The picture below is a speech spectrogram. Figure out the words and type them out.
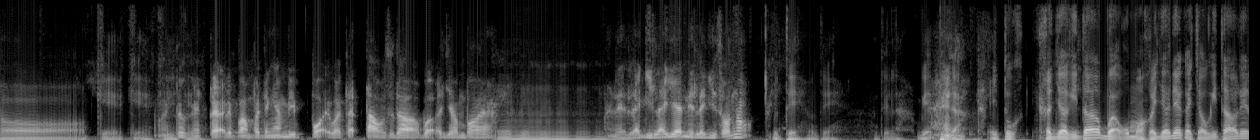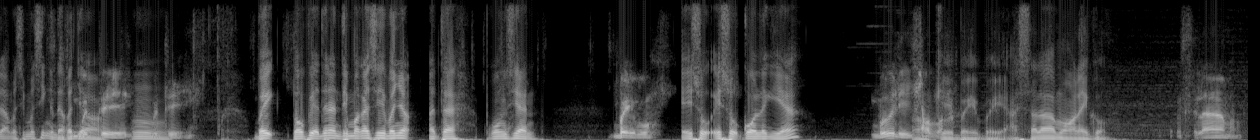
Oh, okey okey okey. Untuk kata dia pun tengah ambil pot dia tak tahu sudah buat kerja apa ya. Hmm. Dia lagi layan dia lagi sonok. Betul betul. Betul lah. Biar pi lah. Itu kerja kita buat rumah kerja dia kacau kita dia lah masing-masing ada kerja. Betul, Hmm. betul. Baik, Taufik Adnan terima kasih banyak atas perkongsian. Baik bro. Esok-esok call lagi ya. Boleh insyaAllah. Okey, baik baik. Assalamualaikum. Assalamualaikum.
